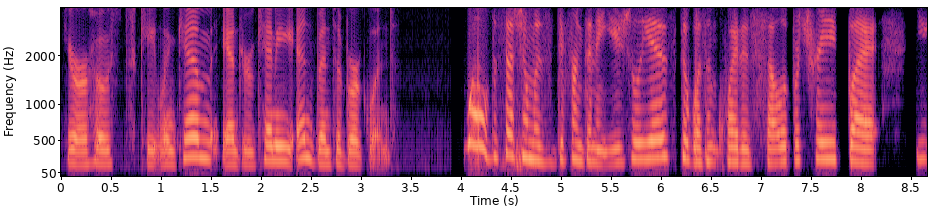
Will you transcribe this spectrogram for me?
Here are hosts Caitlin Kim, Andrew Kenney, and Bente Birkeland. Well, the session was different than it usually is. It wasn't quite as celebratory, but you,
